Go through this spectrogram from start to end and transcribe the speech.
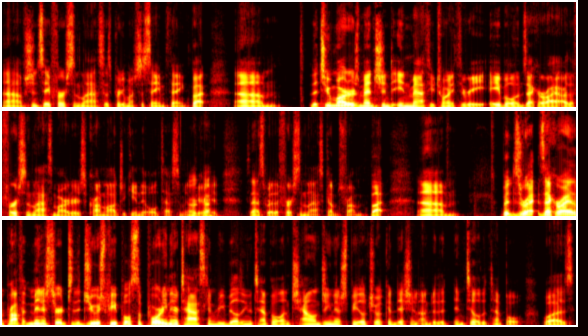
Um, shouldn't say first and last. That's pretty much the same thing. But um, the two martyrs mentioned in Matthew 23, Abel and Zechariah, are the first and last martyrs chronologically in the Old Testament Okay. period. So that's where the first and last comes from. But um, but Zechariah the prophet ministered to the Jewish people, supporting their task in rebuilding the temple and challenging their spiritual condition under the until the temple was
